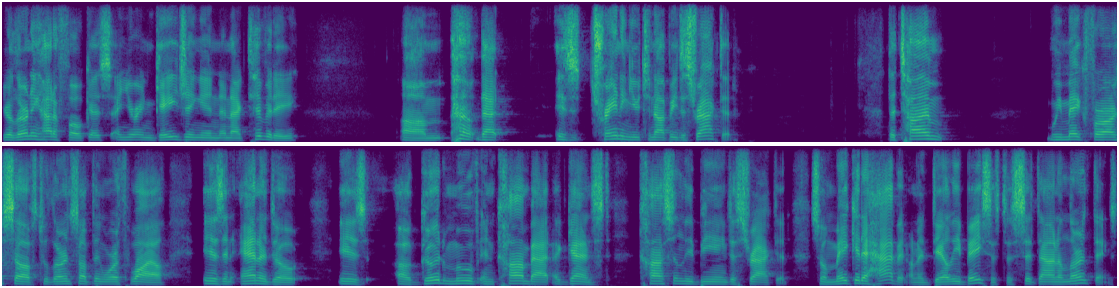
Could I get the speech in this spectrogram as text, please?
You're learning how to focus and you're engaging in an activity um, that is training you to not be distracted. The time we make for ourselves to learn something worthwhile is an antidote, is a good move in combat against constantly being distracted. So make it a habit on a daily basis to sit down and learn things.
